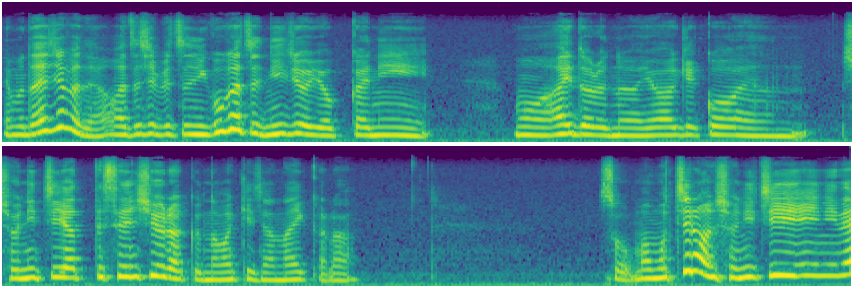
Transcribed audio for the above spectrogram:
でも大丈夫だよ。私別に5月24日にもうアイドルの夜明け公演初日やって千秋楽なわけじゃないから。そうまあもちろん初日にね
